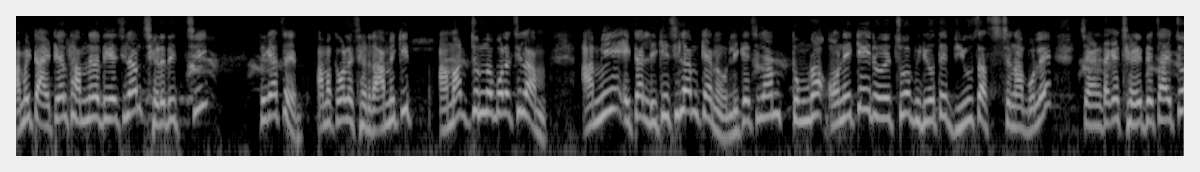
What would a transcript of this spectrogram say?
আমি টাইটেল থামনেলে দিয়েছিলাম, ছেড়ে দিচ্ছি। ঠিক আছে? আমাকে বলে ছেড়ে দাও। আমি কি আমার জন্য বলেছিলাম? আমি এটা লিখেছিলাম কেন? লিখেছিলাম, তোমরা অনেকেই রয়েছো, ভিডিওতে ভিউজ আসছে না বলে চ্যানেলটাকে ছেড়ে দিতে চাইছো,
